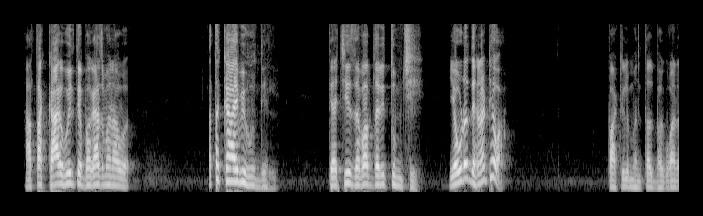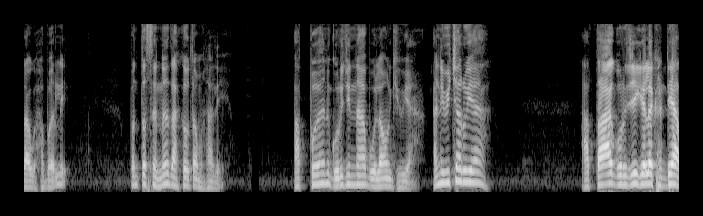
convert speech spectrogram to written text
आता काय होईल ते बघाच म्हणावं. आता काय बी होऊन देईल. त्याची जबाबदारी तुमची. एवढं ध्यानात ठेवा. पाटील म्हणतात भगवानराव घाबरले. पण तसं न दाखवता म्हणाले आपण गुरुजींना बोलावून घेऊया आणि विचारूया. आता गुरुजी गेलं खड्ड्यात.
